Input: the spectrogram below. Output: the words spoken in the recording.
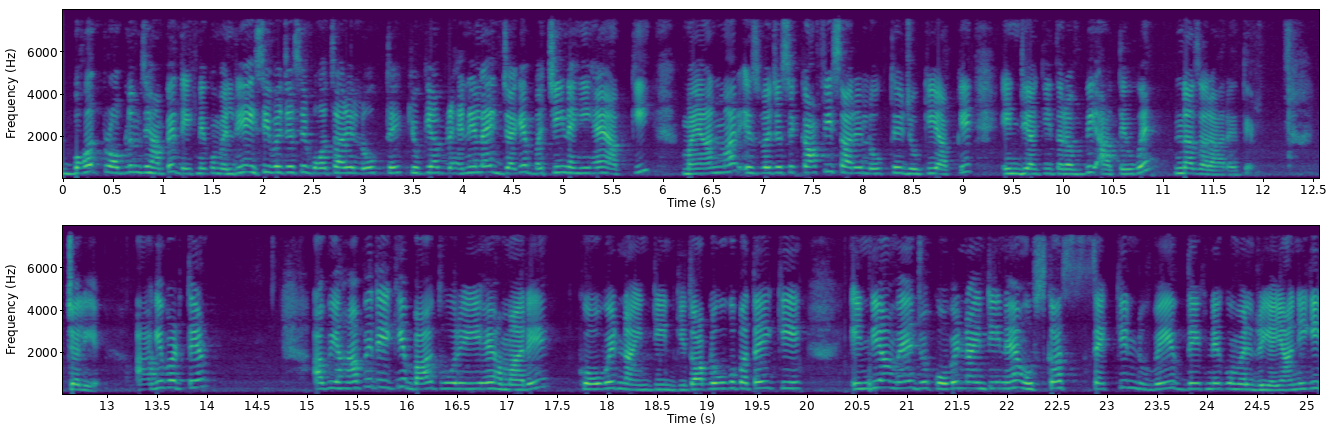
बहुत प्रॉब्लम्स यहाँ पे देखने को मिल रही है। इसी वजह से बहुत सारे लोग थे क्योंकि अब रहने लायक जगह बची नहीं है आपकी। म्यांमार, इस वजह से काफ़ी सारे लोग थे जो कि आपके इंडिया की तरफ़ भी आते हुए नज़र आ रहे थे। चलिए, आगे बढ़ते हैं। अब यहाँ पे देखिए बात हो रही है हमारे कोविड 19 की। तो आप लोगों को पता है कि इंडिया में जो कोविड 19 है उसका सेकंड वेव देखने को मिल रही है। यानी कि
